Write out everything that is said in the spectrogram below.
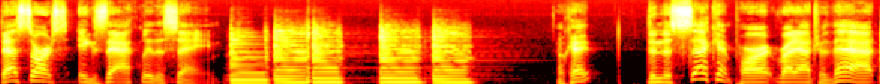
That starts exactly the same. Okay? Then the second part, right after that,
